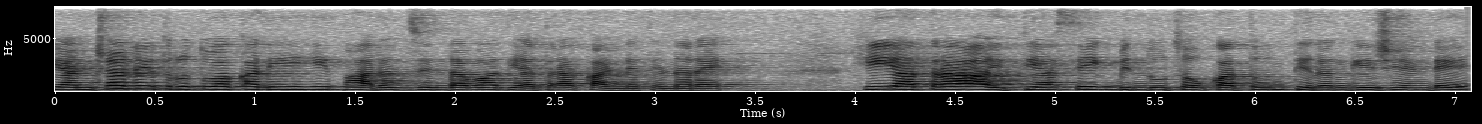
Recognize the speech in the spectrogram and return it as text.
यांच्या नेतृत्वाखाली ही भारत जिंदाबाद यात्रा काढण्यात येणार आहे. ही यात्रा ऐतिहासिक बिंदू चौकातून तिरंगी झेंडे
